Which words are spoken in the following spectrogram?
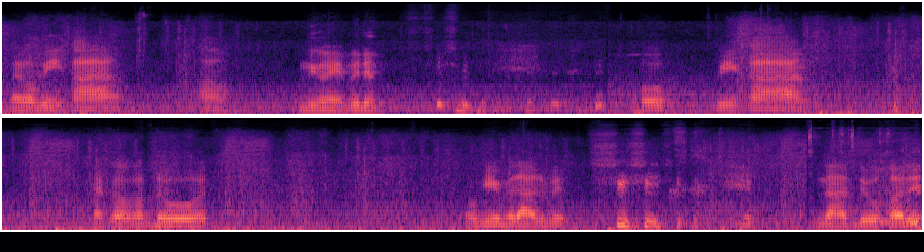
แล้วก็วิ่งค้าง เอ้าเหนื่อยไปดึงปุ๊บวิ่งค้าง แล้วก็กระโดด โอเคไม่ได้เลย น่าดูเขาดิ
